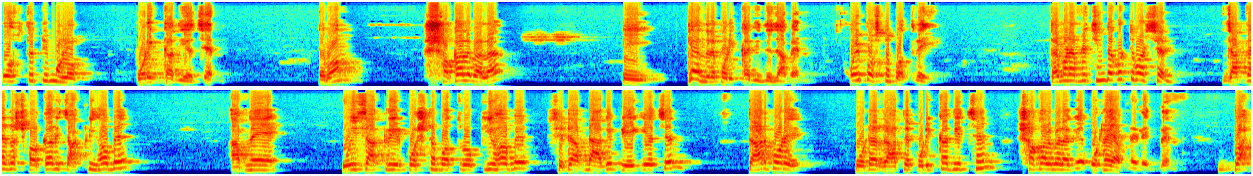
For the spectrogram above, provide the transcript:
প্রস্তুতিমূলক পরীক্ষা দিয়েছেন এবং সকালবেলা এই কেন্দ্রে পরীক্ষা দিতে যাবেন। ওই প্রশ্নপত্রেই। তার মানে আপনি চিন্তা করতে পারছেন যে আপনার একটা সরকারি চাকরি হবে, আপনি ওই চাকরির প্রশ্নপত্র কি হবে সেটা আপনি আগে পেয়ে গিয়েছেন, তারপরে ওটার রাতে পরীক্ষা দিচ্ছেন, সকালবেলা গিয়ে ওটাই আপনি লিখবেন। বাহ!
